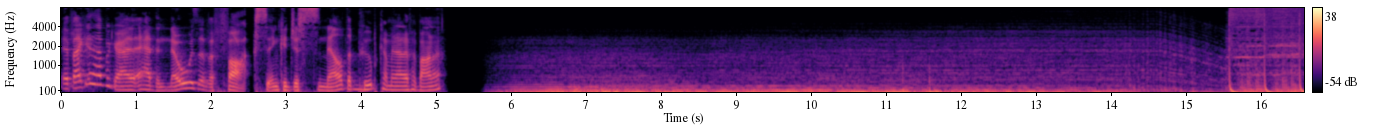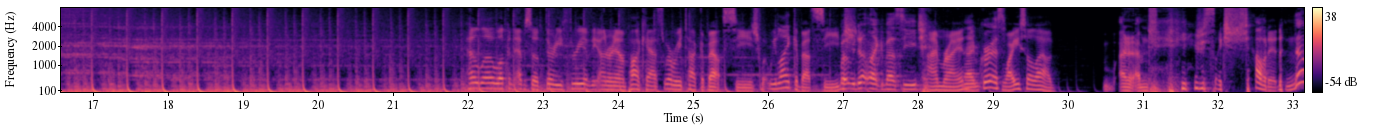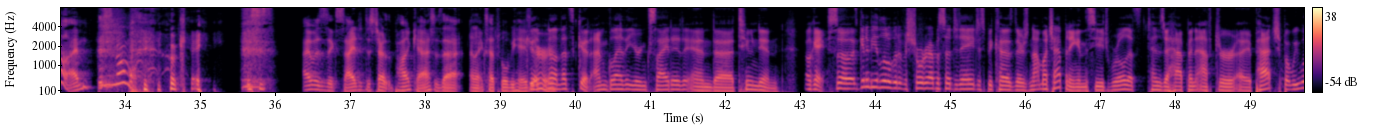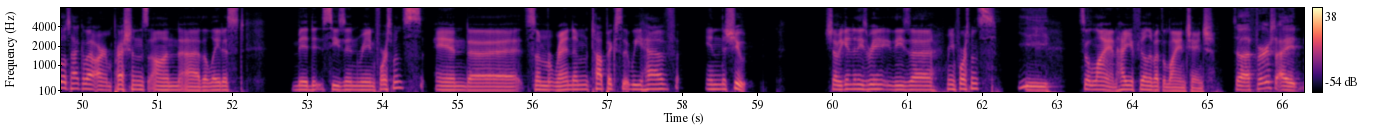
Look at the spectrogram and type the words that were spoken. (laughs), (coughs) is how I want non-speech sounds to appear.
If I could have a guy that had the nose of a fox and could just smell the poop coming out of Hibana, Hello, welcome to episode 33 of the Unrenowned Podcast, where we talk about Siege, what we like about Siege. what we don't like about Siege. I'm Ryan. I'm Chris. Why are you so loud? I don't, I'm (laughs) you just like shouted. no, I'm. This is normal. (laughs) okay. this is. I was excited to start the podcast. Is that unacceptable behavior? Good. or- No, that's good. I'm glad that you're excited and uh, tuned in. Okay, so it's going to be a little bit of a shorter episode today just because there's not much happening in the Siege world. That tends to happen after a patch, but we will talk about our impressions on uh, the latest mid season reinforcements and uh, some random topics that we have in the shoot. Shall we get into these re- these uh, reinforcements? Yeah. So, Lion, how are you feeling about the Lion change? So at first, I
